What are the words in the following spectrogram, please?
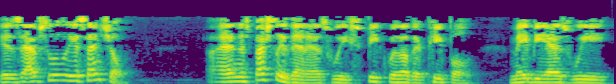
is absolutely essential. And especially then as we speak with other people, maybe as we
